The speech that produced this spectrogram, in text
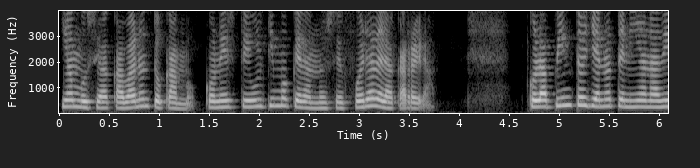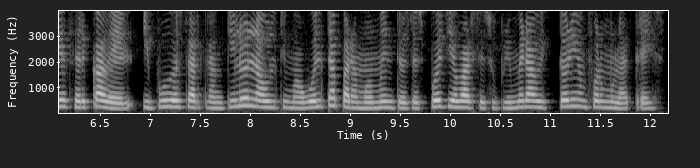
y ambos se acabaron tocando, con este último quedándose fuera de la carrera. Colapinto ya no tenía nadie cerca de él y pudo estar tranquilo en la última vuelta para momentos después llevarse su primera victoria en Fórmula 3.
